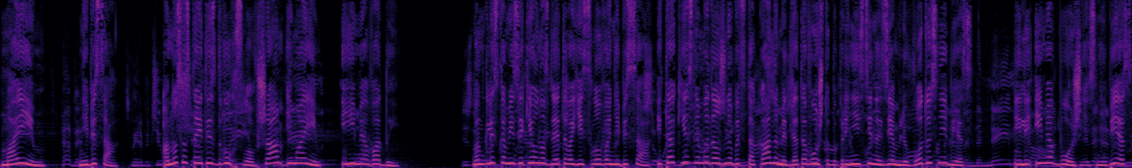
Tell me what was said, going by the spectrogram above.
Маим, небеса. Оно состоит из двух слов, Шам и Маим, имя воды. В английском языке у нас для этого есть слово «небеса». Итак, если мы должны быть стаканами для того, чтобы принести на землю воду с небес, или имя Божье с небес,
